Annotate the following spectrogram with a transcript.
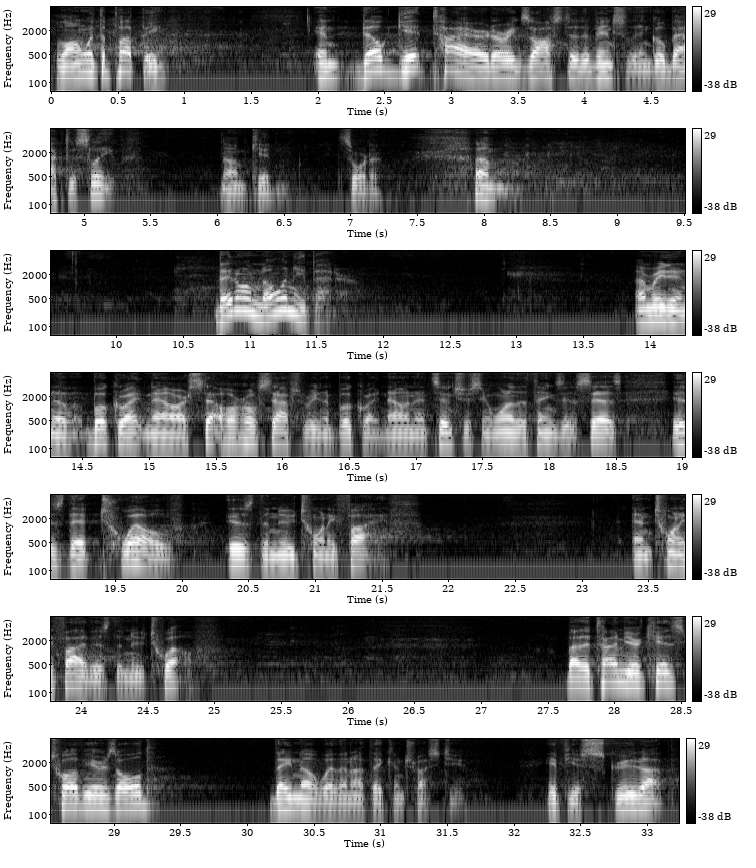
along with the puppy, and they'll get tired or exhausted eventually and go back to sleep. No, I'm kidding, sort of. Um, they don't know any better. I'm reading a book right now. Our, staff, our whole staff's reading a book right now, and it's interesting. One of the things it says is that 12 is the new 25, and 25 is the new 12. By the time your kid's 12 years old, they know whether or not they can trust you. If you screwed up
